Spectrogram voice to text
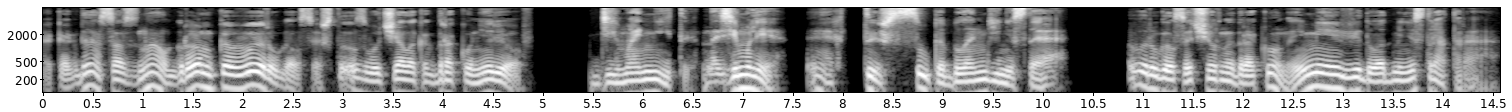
а когда осознал, громко выругался, что звучало как драконий рев. «Демониты! На земле! Эх ты ж, сука блондинистая!» Выругался черный дракон, имея в виду администратора.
